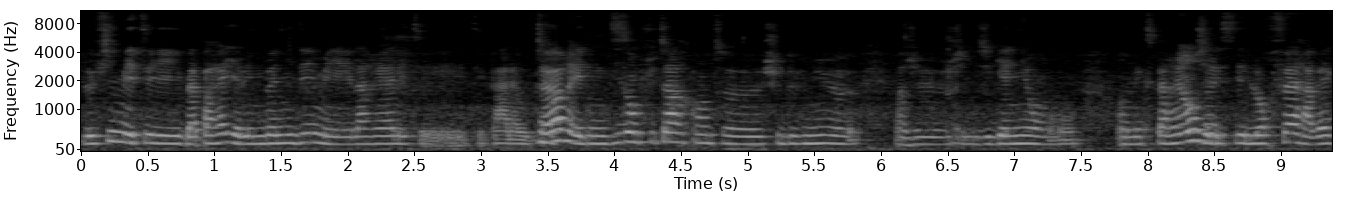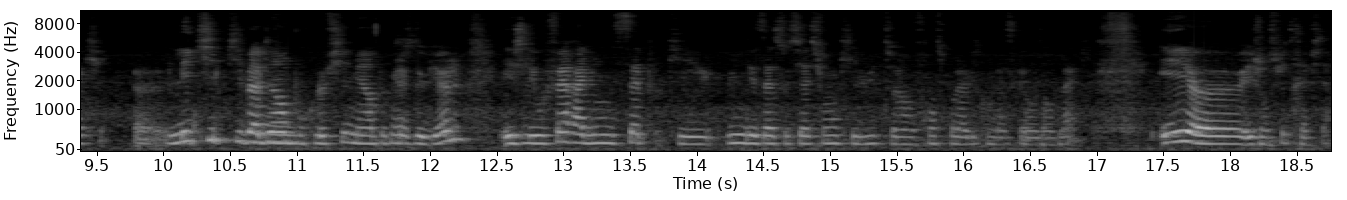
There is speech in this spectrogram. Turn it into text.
Le film était, bah pareil, il y avait une bonne idée, mais la réelle était, était pas à la hauteur. Et donc dix ans plus tard, quand je suis devenue, enfin, j'ai gagné en, en expérience, j'ai décidé de le refaire avec l'équipe qui va bien pour que le film ait un peu plus de gueule. Et je l'ai offert à l'UNICEF, qui est une des associations qui lutte en France pour la lutte contre la sclérose en plaques. Et, et j'en suis très fière.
